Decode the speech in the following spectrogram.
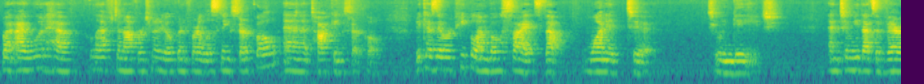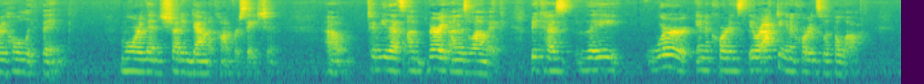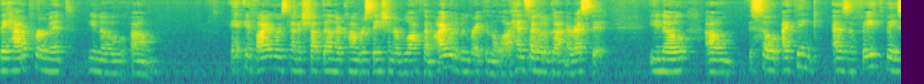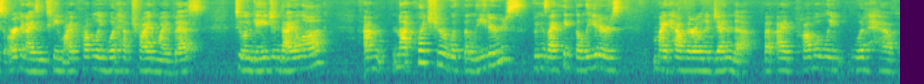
but I would have left an opportunity open for a listening circle and a talking circle because there were people on both sides that wanted to to engage. And to me that's a very holy thing more than shutting down a conversation. Um, to me, that's un- very un-Islamic because they were in accordance. They were acting in accordance with the law. They had a permit. You know, um, if I was going to shut down their conversation or block them, I would have been breaking the law. Hence, I would have gotten arrested. You know, um, so I think as a faith-based organizing team, I probably would have tried my best to engage in dialogue. I'm not quite sure with the leaders because I think the leaders might have their own agenda, but I probably would have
